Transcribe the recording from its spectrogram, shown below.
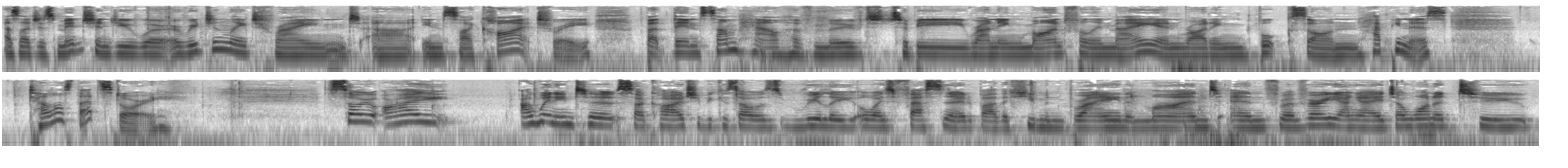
as I just mentioned, you were originally trained uh, in psychiatry, but then somehow have moved to be running Mindful in May and writing books on happiness. Tell us that story. So I I went into psychiatry because I was really always fascinated by the human brain and mind, and from a very young age, I wanted to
